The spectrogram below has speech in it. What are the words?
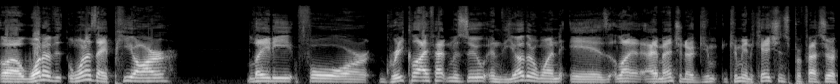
Uh, one of one is a PR lady for Greek life at Mizzou, and the other one is, like I mentioned, a com- communications professor.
